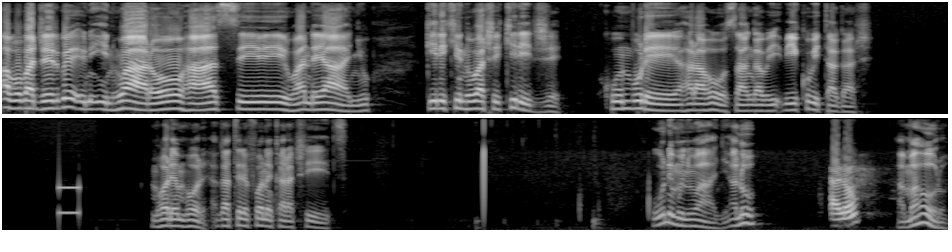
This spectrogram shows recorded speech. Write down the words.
abo bajerwe intwaro hasi iruhande yanyu gira ikintu bashikirije kumbure hari aho usanga bikubitagaje mpore mpore agatelefone karacitse ubu ni munywanyi alo alo amahoro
